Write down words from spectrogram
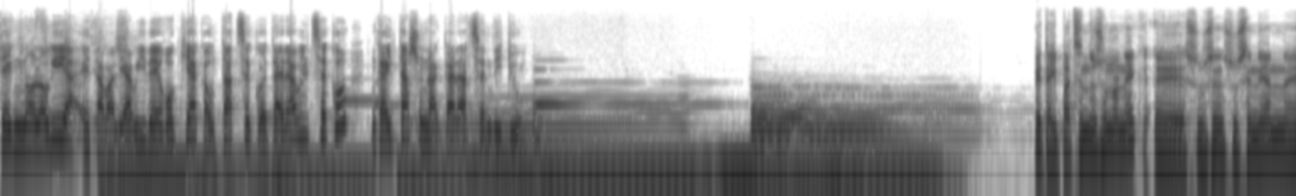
teknologia eta baliabide egokiak hautatzeko eta erabiltzeko gaitasunak garatzen ditu. Eta aipatzen duzun honek, e, zuzen zuzenean e,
